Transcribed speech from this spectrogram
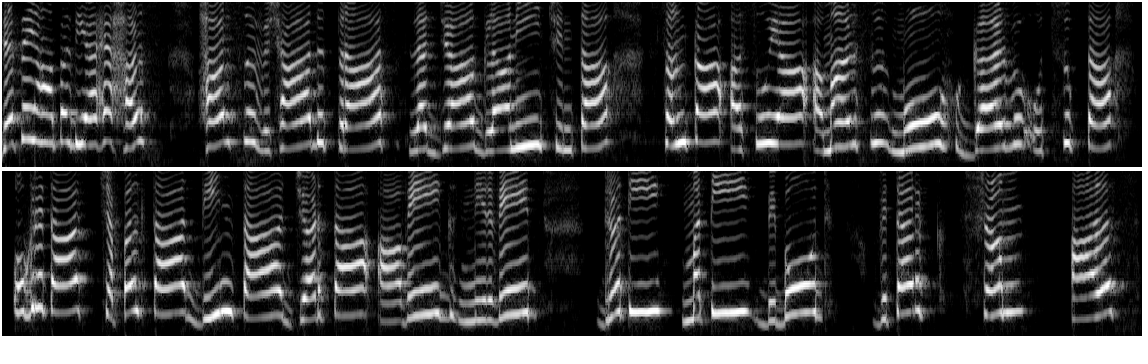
जैसे यहाँ पर दिया है हर्ष हर्ष, विषाद, त्रास, लज्जा, ग्लानी, चिंता, शंका, असूया, अमर्ष, मोह, गर्व, उत्सुकता उग्रता, चपलता, दीनता, जड़ता, आवेग, निर्वेद, धृति, मति, विबोध, वितर्क, श्रम, आलस,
